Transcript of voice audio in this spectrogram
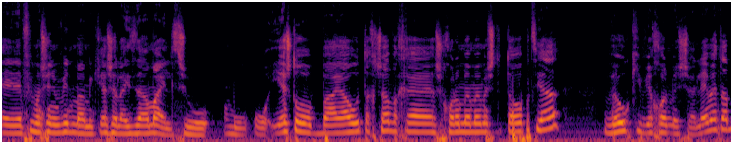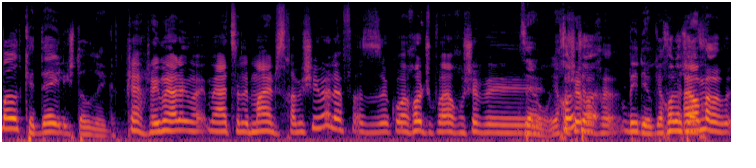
אה, לפי מה שאני מבין מהמקרה של אייזאה מיילס, שהוא, הוא, הוא, יש לו buy-out עכשיו אחרי שחולון מממשת את האופציה, והוא כביכול משלם את הבעיות כדי להשתדרג. כן, עכשיו אם היה היה אצל מיילס 50 אלף, אז זה יכול להיות שהוא כבר היה חושב אה, זהו, יכול להיות. ש... בדיוק, יכול להיות היה ש... אומר,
